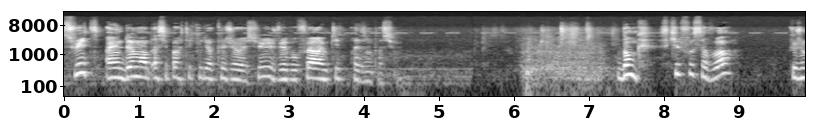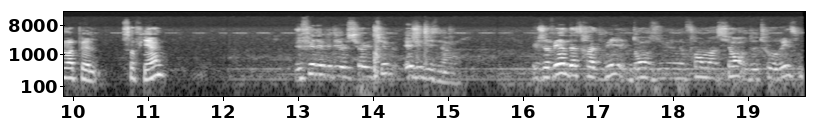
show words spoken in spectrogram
Suite à une demande assez particulière que j'ai reçue, je vais vous faire une petite présentation. Donc, ce qu'il faut savoir, que je m'appelle Sofiane, j'ai fait des vidéos sur YouTube et j'ai 19 ans. Et je viens d'être admis dans une formation de tourisme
